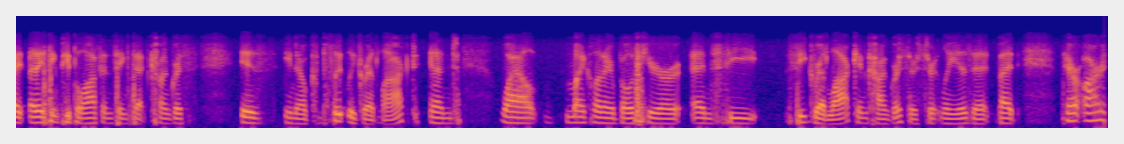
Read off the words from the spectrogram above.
I, and I think people often think that Congress is, you know, completely gridlocked. And while Michael and I are both here and see see gridlock in Congress. There certainly is it, but there are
